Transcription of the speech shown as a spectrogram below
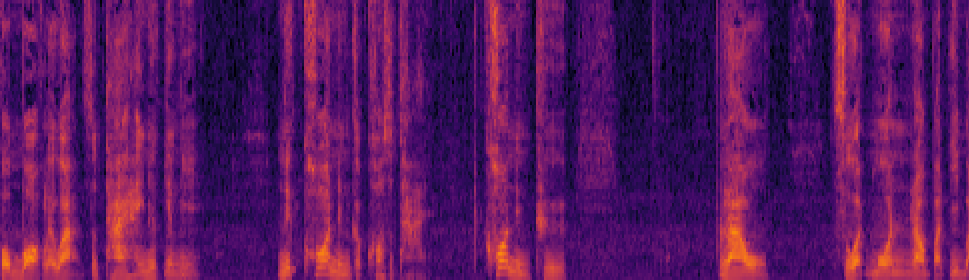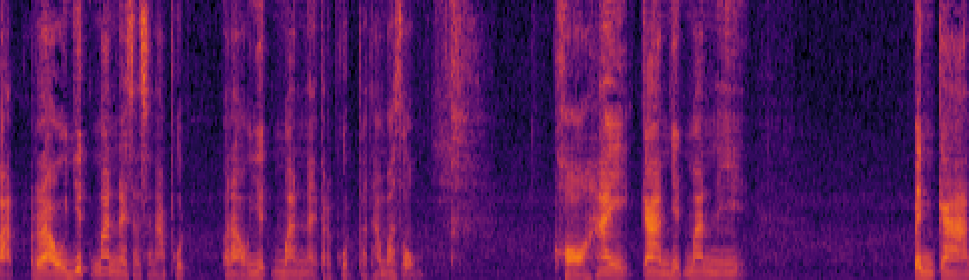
ผมบอกเลยว่า สุดท้ายให้นึกอย่างนี้ นึกข้อหนึ่งกับข้อสุดท้าย ข้อหนึ่งคือ เรา สวดมนต์เราปฏิบัติ เรายึดมั่นในศาสนาพุทธ เรายึดมั่นในพระพุทธพระธรรมพระสงฆ์ขอให้การยึดมั่นนี้ เป็นการ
